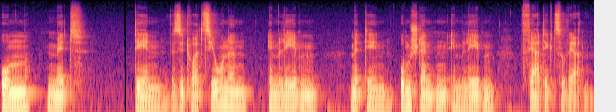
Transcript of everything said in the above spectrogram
um mit den Situationen im Leben, mit den Umständen im Leben fertig zu werden.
